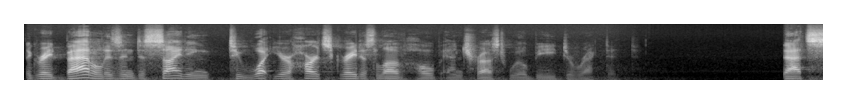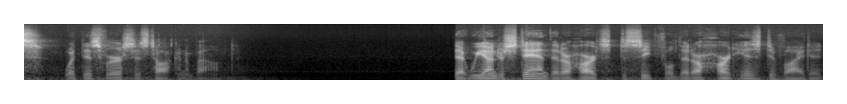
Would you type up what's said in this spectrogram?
The great battle is in deciding to what your heart's greatest love, hope, and trust will be directed. That's what this verse is talking about. That we understand that our heart's deceitful, that our heart is divided,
